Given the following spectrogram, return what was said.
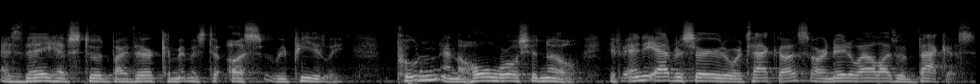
as they have stood by their commitments to us repeatedly Putin and the whole world should know if any adversary were to attack us, our NATO allies would back us.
